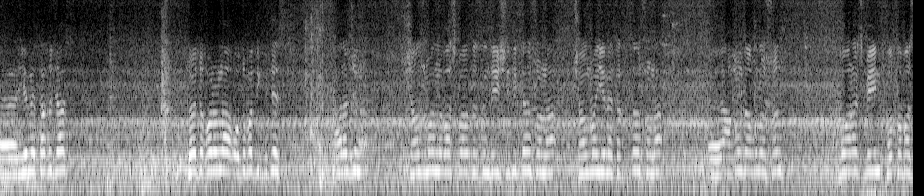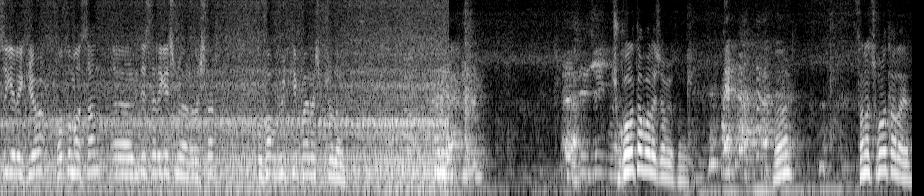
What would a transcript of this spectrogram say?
e, yerine takacağız. Toyota Corolla otomatik vites aracın şanzımanlı baskı balatasını değiştirdikten sonra şanzıman yerine taktıktan sonra e, aklınızda bulunsun. Bu araç beyin kodlaması gerekiyor. Kodlamazsan e, viteslere geçmiyor arkadaşlar. Ufak bir bilgi paylaşmış olayım. Çikolata paylaşamıyorsunuz. ha? Sana çikolata alayım.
